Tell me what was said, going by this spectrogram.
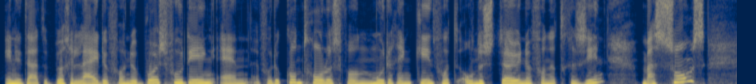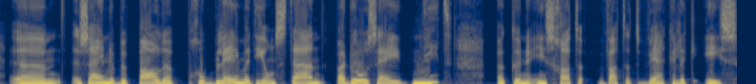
inderdaad het begeleiden van de borstvoeding en voor de controles van moeder en kind, voor het ondersteunen van het gezin. Maar soms um, zijn er bepaalde problemen die ontstaan waardoor zij niet uh, kunnen inschatten wat het werkelijk is.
